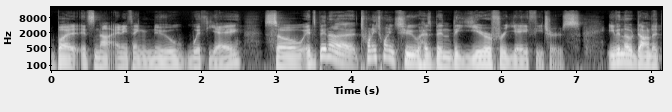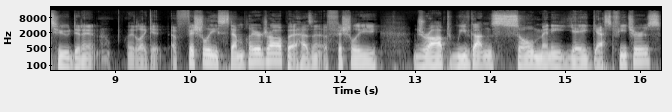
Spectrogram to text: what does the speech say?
but it's not anything new with Ye. So it's been a 2022 has been the year for Ye features. Even though Donda 2 didn't like it officially stem player drop, but hasn't officially dropped. We've gotten so many Ye guest features.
